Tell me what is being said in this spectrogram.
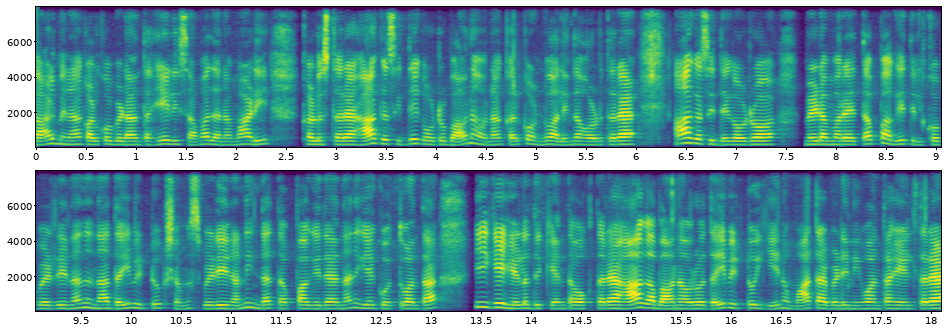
ತಾಳ್ಮೆನ ಕಳ್ಕೊಬೇಡ ಅಂತ ಹೇಳಿ ಸಮಾಧಾನ ಮಾಡಿ ಕಳಿಸ್ತಾರೆ. ಆಗ ಸಿದ್ದೇಗೌಡರು ಭಾವನಾವನ್ನ ಕರ್ಕೊಂಡು ಅಲ್ಲಿಂದ ಹೊರಡ್ತಾರೆ. ಆಗ ಸಿದ್ದೇಗೌಡರು ಮೇಡಮ್ ಅವರೇ, ತಪ್ಪಾಗಿ ತಿಳ್ಕೊಬೇಡ್ರಿ. ನನ್ನನ್ನು ದಯವಿಟ್ಟು ಕ್ಷಮಿಸ್ಬೇಡಿ. ನನ್ನಿಂದ ತಪ್ಪಾಗಿದೆ. ನನಗೆ ಗೊತ್ತು ಅಂತ ಹೀಗೆ ಹೇಳೋದಕ್ಕೆ ಅಂತ ಹೋಗ್ತಾರೆ. ಆಗ ಭಾವನಾ ಅವರು, ದಯವಿಟ್ಟು ಏನು ಮಾತಾಡಬೇಡಿ ನೀವು ಅಂತ ಹೇಳ್ತಾರೆ.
